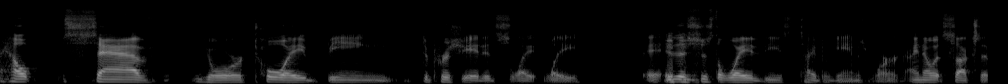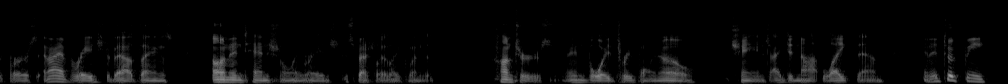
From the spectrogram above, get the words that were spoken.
help salve your toy being depreciated slightly. It, Mhm. It's just the way these type of games work. I know it sucks at first, and I've raged about things unintentionally raged, especially like when the hunters in Void 3.0 changed. I did not like them, and it took me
